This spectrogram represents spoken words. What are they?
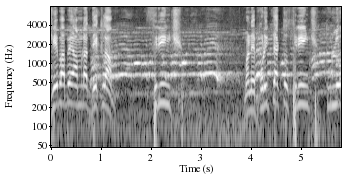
যেভাবে আমরা দেখলাম, সিরিঞ্জ মানে পরিত্যক্ত সিরিঞ্জ, তুলো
